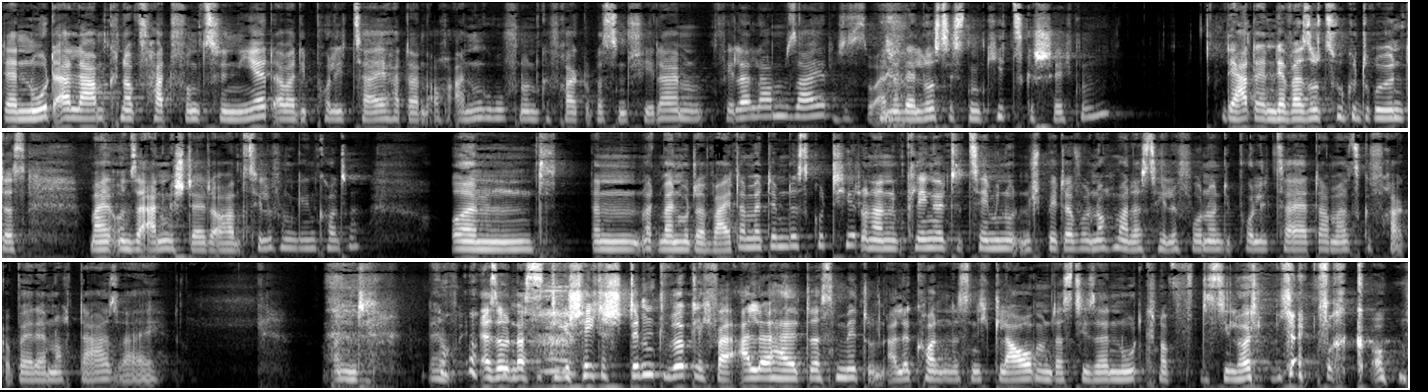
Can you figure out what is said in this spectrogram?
der Notalarmknopf hat funktioniert, aber die Polizei hat dann auch angerufen und gefragt, ob es ein Fehler im Fehlalarm sei. Das ist so eine der lustigsten Kiezgeschichten. Der hat dann, der war so zugedröhnt, dass mein, unser Angestellter auch ans Telefon gehen konnte. Und dann hat meine Mutter weiter mit dem diskutiert und dann klingelte zehn Minuten später wohl nochmal das Telefon und die Polizei hat damals gefragt, ob er denn noch da sei. Und Also das, die Geschichte stimmt wirklich, weil alle halt das mit und alle konnten es nicht glauben, dass dieser Notknopf, dass die Leute nicht einfach kommen.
